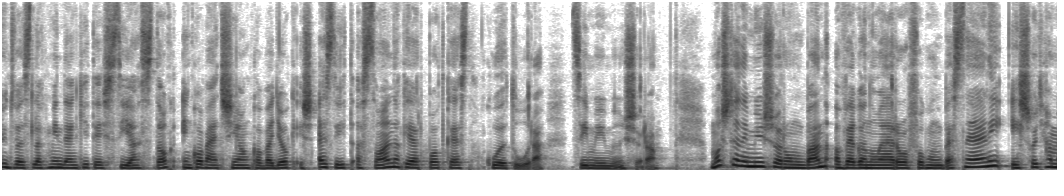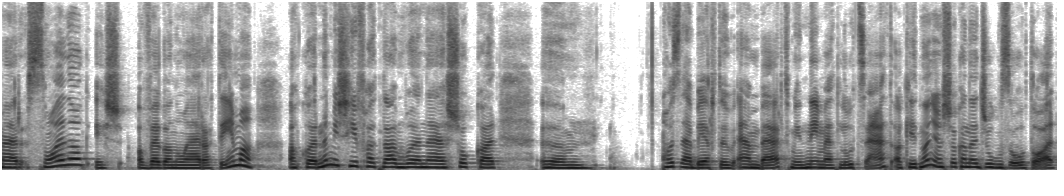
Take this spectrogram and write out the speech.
Üdvözlök mindenkit, és sziasztok! Én Kovács Janka vagyok, és ez itt a Szolnokért Podcast Kultúra című műsora. Mostani műsorunkban a veganuáról fogunk beszélni, és hogyha már szólnak, és a veganuár a téma, akkor nem is hívhatnám volna sokkal öm, hozzábértőbb embert, mint német Lucát, akit nagyon sokan a dzsúzótól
